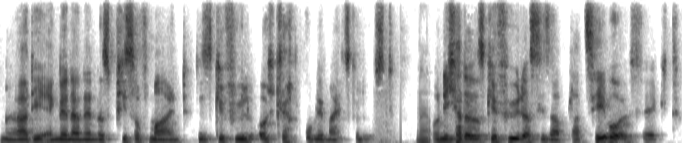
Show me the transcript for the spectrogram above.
ja, die Engländer nennen das Peace of Mind, dieses Gefühl, euch oh, Problem jetzt gelöst. Ja. Und ich hatte das Gefühl, dass dieser Placebo-Effekt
